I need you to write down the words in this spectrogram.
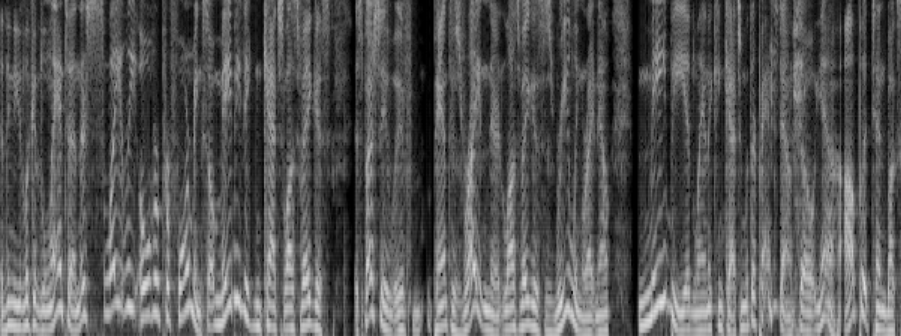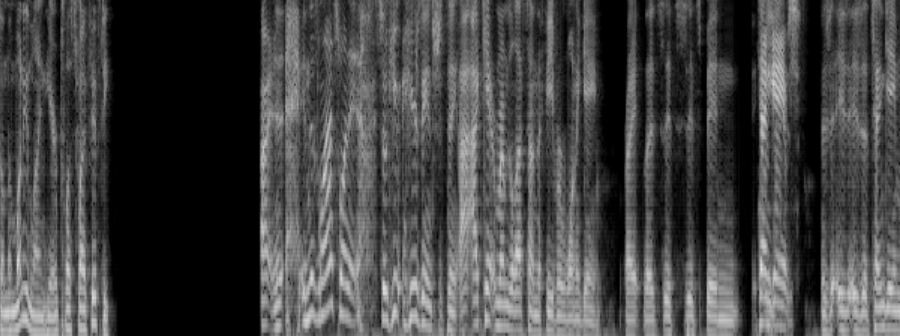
And then you look at Atlanta and they're slightly overperforming. So maybe they can catch Las Vegas, especially if Panthers right and there. Las Vegas is reeling right now. Maybe Atlanta can catch them with their pants down. So yeah, I'll put 10 bucks on the money line here, plus 550. All right, in this last one, so here, here's the interesting thing. I, I, can't remember the last time the Fever won a game. Right? It's it's it's been ten eight, games. Is, is is a ten game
